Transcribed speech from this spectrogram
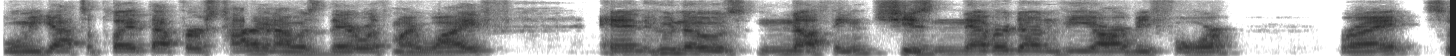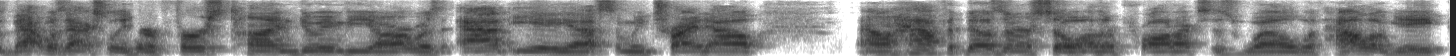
When we got to play it that first time and i was there with my wife and who knows nothing. She's never done vr before right? So that was actually her first time doing vr was at eas and we tried out uh, half a dozen or so other products as well with Hologate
